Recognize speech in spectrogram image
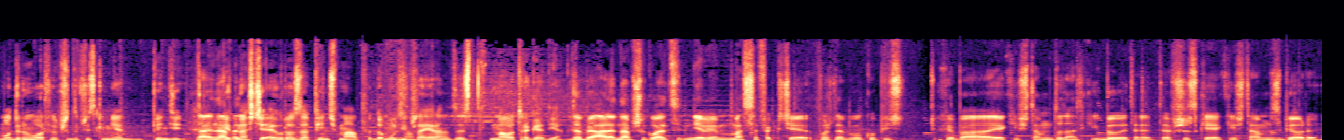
Modern Warfare przede wszystkim, nie? Pięć- No, nawet, 15 euro za 5 map do multiplayera, no to jest mała tragedia. dobra, ale na przykład, nie wiem, w Mass Effectie można było kupić chyba jakieś tam dodatki. Były te, te wszystkie jakieś tam zbiory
